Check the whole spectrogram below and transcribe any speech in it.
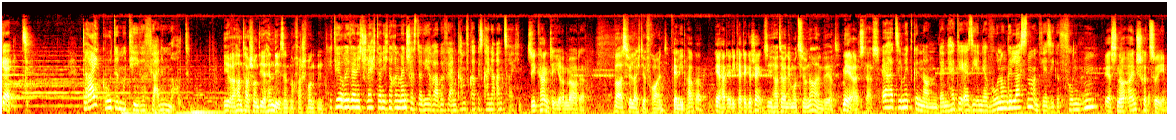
Geld. Drei gute Motive für einen Mord. Ihre Handtasche und ihr Handy sind noch verschwunden. Die Theorie wäre nicht schlecht, wenn ich noch in Manchester wäre, aber für einen Kampf gab es keine Anzeichen. Sie kannte Ihren Mörder. War es vielleicht ihr Freund? Der Liebhaber? Er hat ihr die Kette geschenkt. Sie hatte einen emotionalen Wert. Mehr als das. Er hat sie mitgenommen, denn hätte er sie in der Wohnung gelassen und wir sie gefunden, Er ist nur ein Schritt zu ihm.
